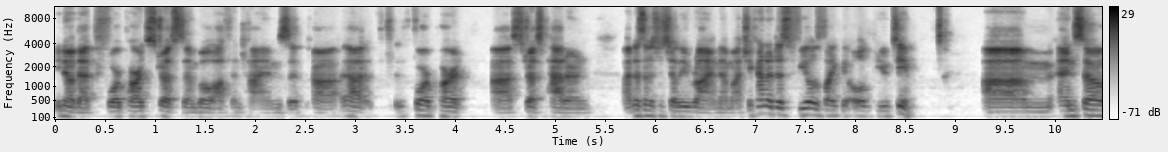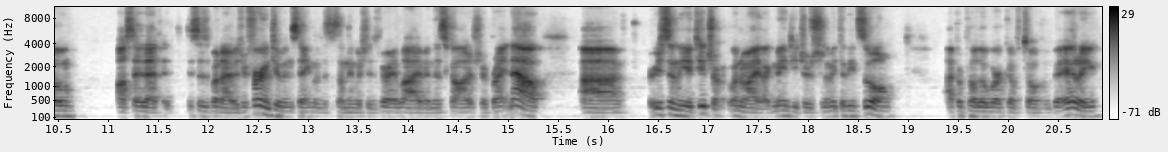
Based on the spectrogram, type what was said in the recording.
you know, that four-part stress symbol oftentimes, uh, uh, four-part uh, stress pattern. It doesn't necessarily rhyme that much. It kind of just feels like the old piyutim. Um, and so I'll say that this is what I was referring to in saying that this is something which is very live in the scholarship right now. Uh, recently, a teacher, one of my like main teachers, Shulamit Elizur, apropos the work of Tov Be'eri,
